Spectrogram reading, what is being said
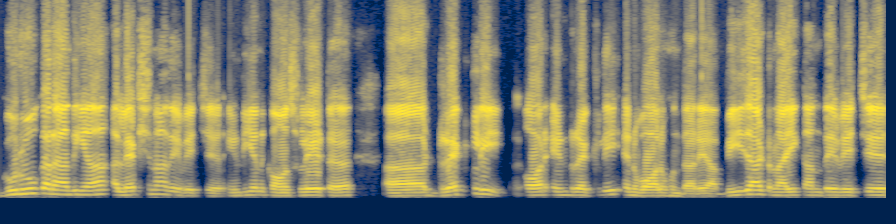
ਗੁਰੂ ਘਰਾਂ ਦੀਆਂ ਇਲੈਕਸ਼ਨਾਂ ਦੇ ਵਿੱਚ ਇੰਡੀਅਨ ਕੌਂਸੂਲੇਟ ਡਾਇਰੈਕਟਲੀ ਔਰ ਇਨਡਾਇਰੈਕਟਲੀ ਇਨਵੋਲਵ ਹੁੰਦਾ ਰਿਹਾ। ਵੀਜ਼ਾ ਡਿਨਾਈ ਕਰਨ ਦੇ ਵਿੱਚ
